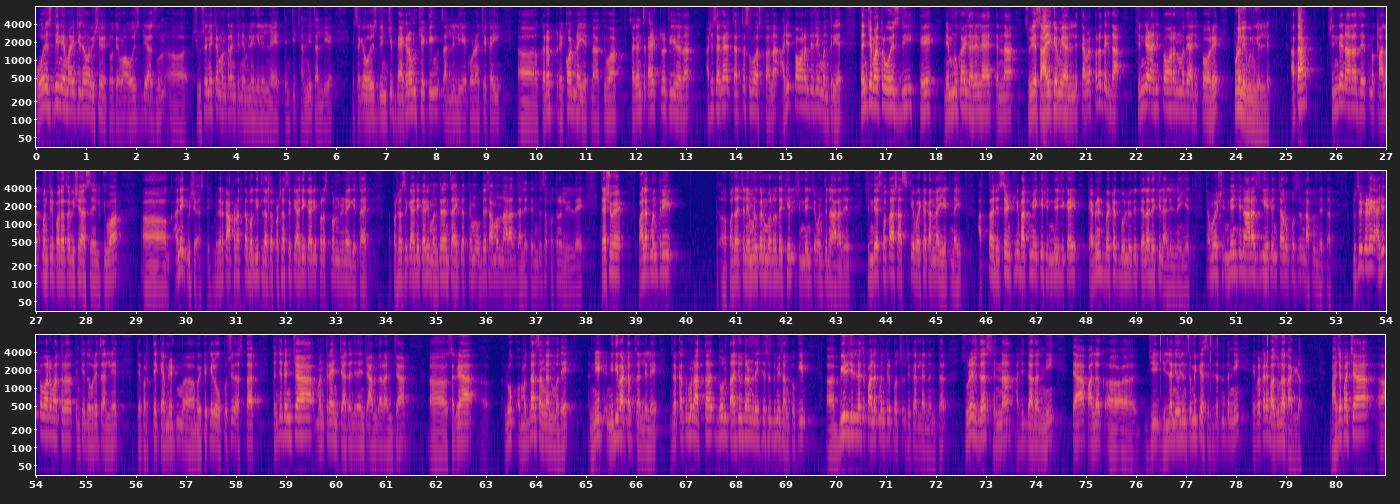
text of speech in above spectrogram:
ओ एस डी नेमायची जेव्हा विषय येतो तेव्हा ओ एस डी अजून शिवसेनेच्या मंत्र्यांचे नेमले गेलेले नाहीत त्यांची छाननी चालली आहे. हे सगळ्या ओ एस डींची बॅकग्राऊंड चेकिंग चाललेली आहे. कोणाचे काही करप्ट रेकॉर्ड नाही आहेत ना किंवा सगळ्यांचं कॅरेक्टर क्लीन आहे ना अशा सगळ्या चर्चा सुरू असताना अजित पवारांचे जे मंत्री आहेत त्यांचे मात्र ओ एस डी हे नेमणुकाही झालेल्या आहेत. त्यांना सुय सहाय्यक मिळालेले आहेत. त्यामुळे परत एकदा शिंदे आणि अजित पवारांमध्ये अजित पवार हे पुढे निघून गेलेले आहेत आता शिंदे नाराज आहेत मग पालकमंत्रीपदाचा विषय असेल किंवा अनेक विषय असतील. म्हणजे जर का आपण आत्ता बघितलं तर प्रशासकीय अधिकारी परस्पर निर्णय घेत आहेत प्रशासकीय अधिकारी मंत्र्यांचं ऐकत नाही म्हणून उदय सामंत नाराज झाले त्यांनी तसं पत्र लिहिलेलं आहे. त्याशिवाय पालकमंत्री पदाच्या नेमणुकांबरोबर देखील शिंदेचे मंत्री नाराज आहेत. शिंदे स्वतः शासकीय बैठकांना येत नाहीत. आत्ता रिसेंटली बातमी आहे की शिंदे जी काही कॅबिनेट बैठक बोलली होती त्याला देखील आलेली नाही आहेत त्यामुळे शिंदेची नाराजगी हे त्यांच्या अनुपस्थितीत दाखवून देतात. दुसरीकडे अजित पवार मात्र त्यांचे दौरे चालले आहेत. ते प्रत्येक कॅबिनेट बैठकीला उपस्थित असतात. त्यांच्या त्यांच्या मंत्र्यांच्या त्यांच्या त्यांच्या आमदारांच्या सगळ्या लोक मतदारसंघांमध्ये नीट निधी वाटप चाललेलं आहे. जर का तुम्हाला आत्ता दोन ताजी उदाहरणं द्यायची असेल तर मी सांगतो की बीड जिल्ह्याचं पालकमंत्रीपद स्वीकारल्यानंतर सुरेश दस यांना अजितदादांनी त्या पालक जी जिल्हा नियोजन समिती असते त्याच्यातून त्यांनी एक प्रकारे बाजूला काढलं. भाजपाच्या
